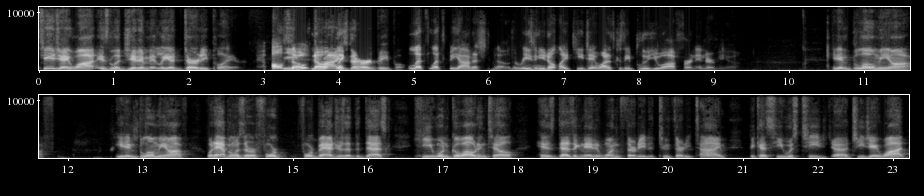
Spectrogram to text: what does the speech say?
TJ Watt is legitimately a dirty player. Also, he no, tries like to hurt people. let's let's be honest though. The reason you don't like TJ Watt is because he blew you off for an interview. He didn't blow me off. He didn't blow me off. What happened was there were four four Badgers at the desk. He wouldn't go out until his designated 130 to 230 time because he was T, uh, TJ Watt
